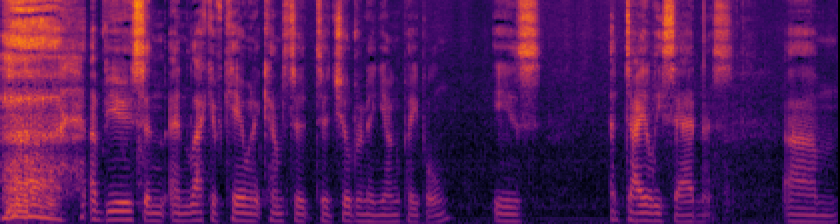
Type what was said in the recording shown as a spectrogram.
abuse and, and lack of care when it comes to, to children and young people is a daily sadness. Um,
